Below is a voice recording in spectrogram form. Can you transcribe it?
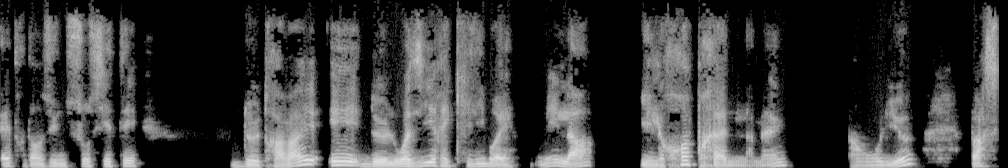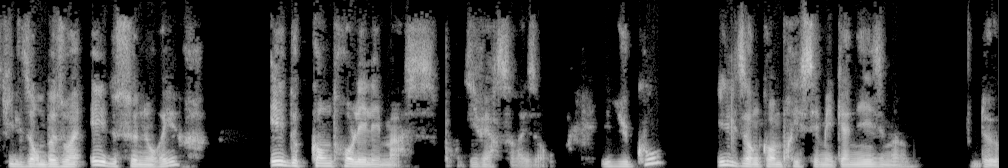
être dans une société de travail et de loisirs équilibrés. Mais là, ils reprennent la main en haut lieu parce qu'ils ont besoin et de se nourrir et de contrôler les masses pour diverses raisons. Et du coup, ils ont compris ces mécanismes de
